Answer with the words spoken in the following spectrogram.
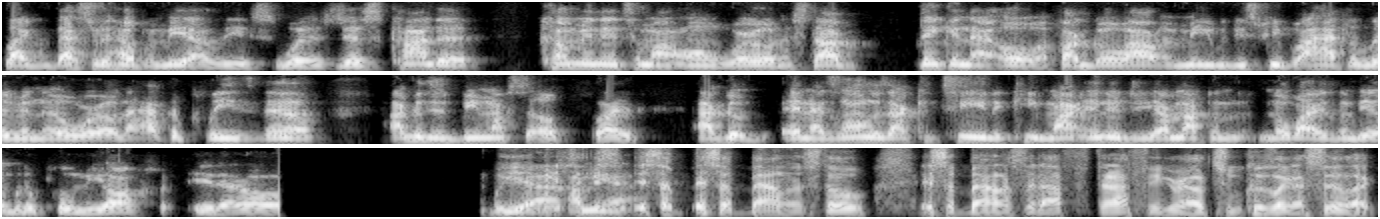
like that's been helping me at least was just kind of coming into my own world and stop thinking that oh if i go out and meet with these people i have to live in their world and i have to please them i could just be myself like I could, and as long as I continue to keep my energy, I'm not gonna. Nobody's gonna be able to pull me off it at all. But yeah, yeah it's, I mean, it's, it's, a it's a balance though. It's a balance that I that I figure out too. Because like I said, like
